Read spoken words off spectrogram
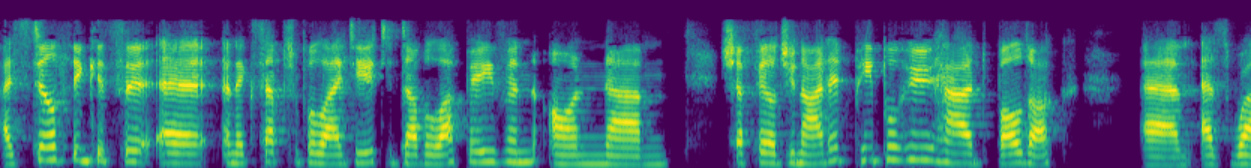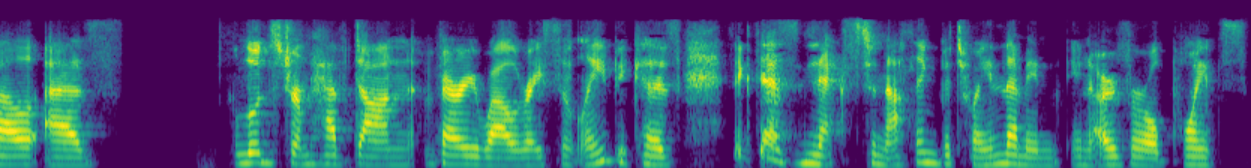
I still think it's a, a, an acceptable idea to double up even on um, Sheffield United. People who had Baldock um, as well as Lundstram have done very well recently because I think there's next to nothing between them in, in overall points,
